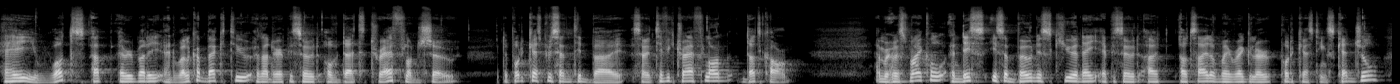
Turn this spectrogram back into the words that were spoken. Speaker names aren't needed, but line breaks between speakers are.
Hey, what's up, everybody, and welcome back to another episode of That Triathlon Show, the podcast presented by scientifictriathlon.com. I'm your host, Michael, and this is a bonus Q&A episode out- outside of my regular podcasting schedule.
